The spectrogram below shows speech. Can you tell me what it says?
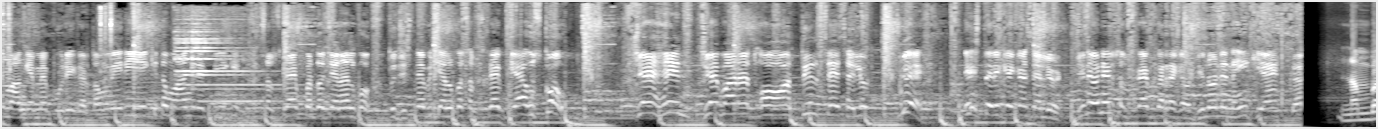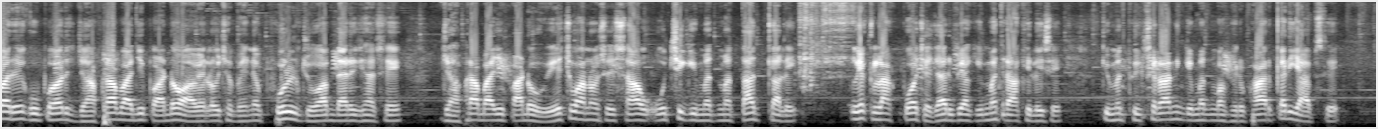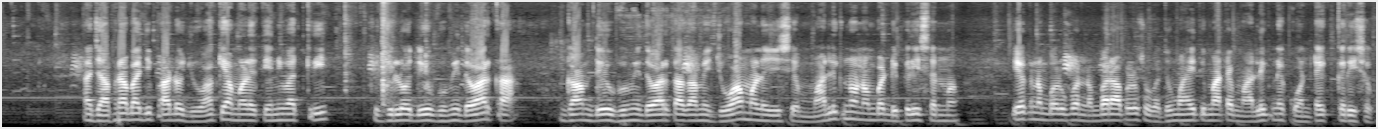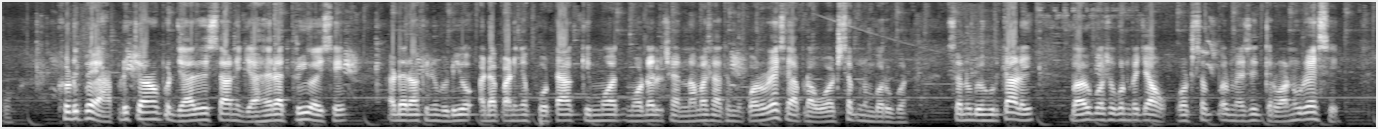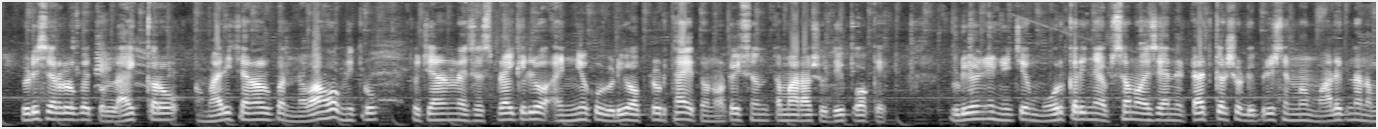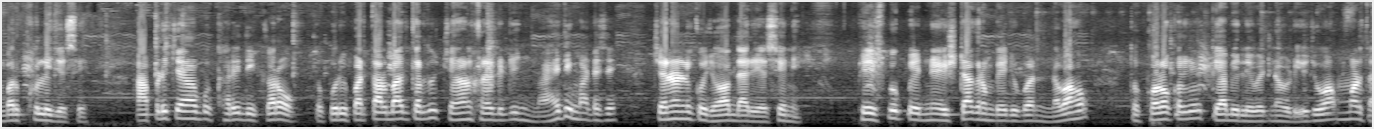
सबकी मांगे मैं पूरी करता हूँ मेरी एक ही तो मांग रहती है कि सब्सक्राइब कर दो चैनल को तो जिसने भी चैनल को सब्सक्राइब किया है उसको जय हिंद जय भारत और दिल से सैल्यूट ये इस तरीके का सैल्यूट जिन्होंने सब्सक्राइब कर रखा है और जिन्होंने नहीं किया है નંબર એક ઉપર જાફરાબાજી પાડો આવેલો છે ભાઈને ફૂલ જવાબદારી સાથે જાફરાબાજી પાડો વેચવાનો છે સાવ ઓછી કિંમતમાં તાત્કાલિક એક લાખ પાંચ હજાર રૂપિયા કિંમત રાખેલી છે કિંમત ફિક્સરાની કિંમતમાં ફેરફાર કરી આપશે આ જાફરાબાજી પાડો જોવા ક્યાં મળે તેની વાત કરી? તો જિલ્લો દેવભૂમિ દ્વારકા ગામ દેવભૂમિ દ્વારકા ગામે જોવા મળે છે માલિકનો નંબર ડિપ્રેશનમાં. એક નંબર ઉપર નંબર આપેલો છે. વધુ માહિતી માટે માલિકને કોન્ટેક કરી શકો. ખેડૂતભાઈ આપણી ચેનલ પર જ્યારે અને જાહેરાત થઈ હોય છે. આડા રાખીને વીડિયો આડા પાણીના ફોટા, કિંમત મોડલ સરનામા સાથે મૂકવાનું રહેશે આપણા વોટ્સઅપ નંબર ઉપર. સનુ બે હુડતાળી બાવીસ પાંચસો ઓગણપચાસ વોટ્સઅપ પર મેસેજ કરવાનું રહેશે. વીડિયો શેર લાગે તો લાઇક કરો. અમારી ચેનલ ઉપર નવા હો મિત્રો, તો ચેનલને સબસ્ક્રાઈબ કરી લો. અન્ય કોઈ વીડિયો અપલોડ થાય તો નોટિફિકેશન તમારા સુધી પહોંચે વિડીયોની નીચે મોર કરીને ઓપ્શન હોય છે અને ટચ કરશો ડિપ્રેશનમાં માલિકના નંબર ખુલી જશે. આપણી ચેનલ પર ખરીદી કરો, તો પૂરી પડતાલ બાદ કરજો ચેનલ ખરીદી માહિતી માટે છે. ચેનલની કોઈ જવાબદારી હશે નહીં. ફેસબુક પેજને ઇન્સ્ટાગ્રામ પેજ ઉપર નવા હો, તો ફોલો કરજો. ત્યાં બી લેવેટના વીડિયો જોવા મળતા રહે.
